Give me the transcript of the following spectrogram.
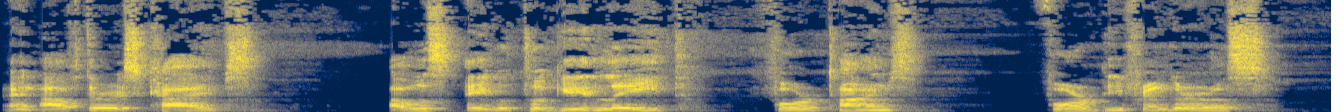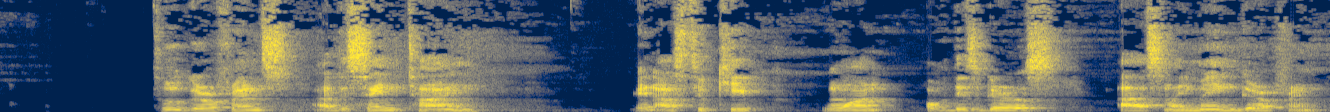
and after Skypes, I was able to get laid four times, four different girls, two girlfriends at the same time, and asked to keep one of these girls as my main girlfriend.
